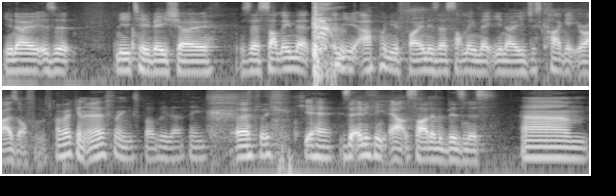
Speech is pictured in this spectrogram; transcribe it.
You know, is it new TV show? Is there something that a new app on your phone? Is there something that you know you just can't get your eyes off of? I reckon Earthling's probably that thing. Earthly. yeah. Is there anything outside of the business? Um,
